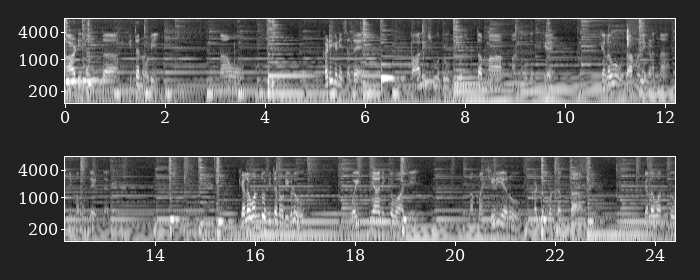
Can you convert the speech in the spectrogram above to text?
ಹಿಂದಿನ ಹಿತ ನೋಡಿ ನಾವು ಕಡೆಗಣಿಸದೆ ಪಾಲಿಸುವುದು ಉತ್ತಮ ಅನ್ನುವುದಕ್ಕೆ ಕೆಲವು ಉದಾಹರಣೆಗಳನ್ನು ನಿಮ್ಮ ಮುಂದೆ ಇದ್ದೇನೆ. ಕೆಲವೊಂದು ಹಿತನುಡಿಗಳು ವೈಜ್ಞಾನಿಕವಾಗಿ ನಮ್ಮ ಹಿರಿಯರು ಕಂಡುಕೊಂಡಂಥ ಕೆಲವೊಂದು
